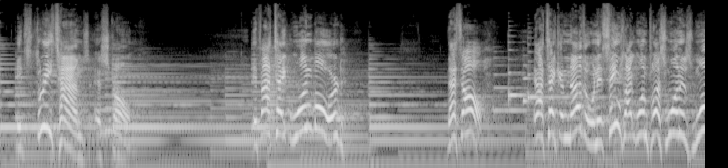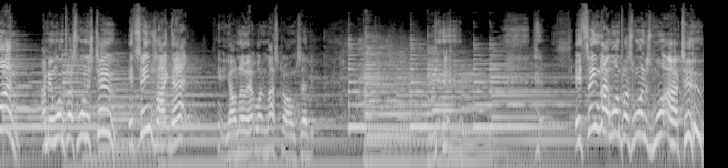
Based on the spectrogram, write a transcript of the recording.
It's three times as strong. If I take one board, that's all. And I take another one. It seems like one plus one is one. I mean, one plus one is two. It seems like that. Y'all know that wasn't my strong subject. it seems like one plus one is one, uh, two.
